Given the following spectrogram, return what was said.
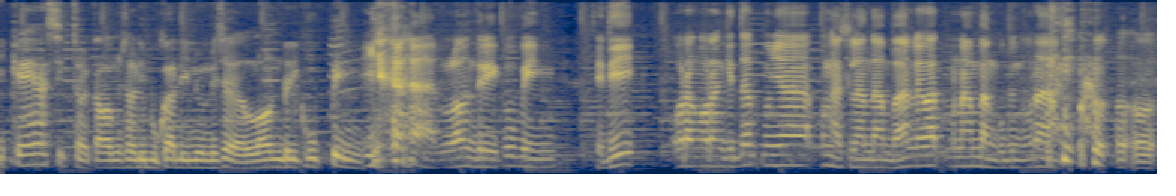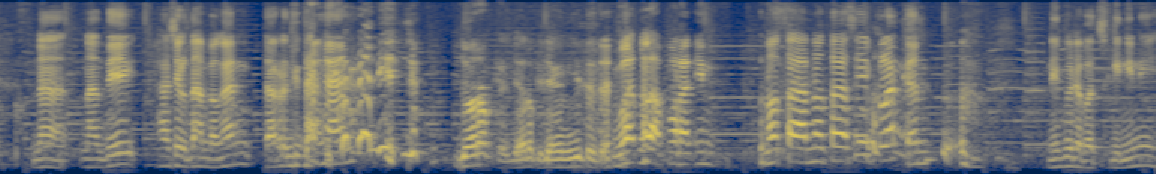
Ini kayak asik coy kalau misal dibuka di Indonesia ya, laundry kuping. Iya, laundry kuping. Jadi orang-orang kita punya penghasilan tambahan lewat menambang kuping orang. Heeh. Nah, nanti hasil tambangan taruh di tangan jorok ya, jorok jangan gitu deh. buat laporan in nota-nota si pelanggan. Ini gue dapat segini nih.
